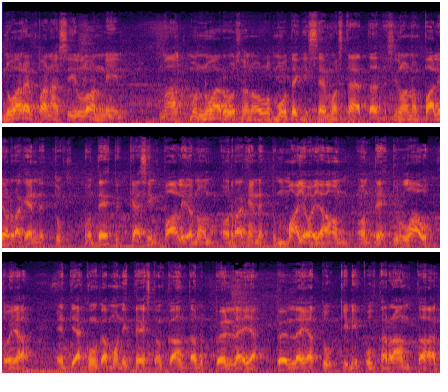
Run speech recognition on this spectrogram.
nuorempana silloin niin Mä, mun nuoruus on ollut muutenkin semmoista, että silloin on paljon rakennettu, on tehty käsin paljon, on, on rakennettu majoja, on, on tehty lauttoja. En tiedä kuinka moni teistä on kantanut pöllejä, pöllejä tukkinipulta rantaan,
